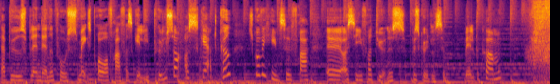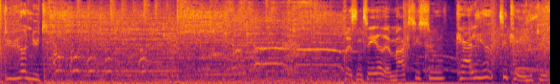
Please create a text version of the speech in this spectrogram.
Der bydes blandt andet på smagsprøver fra forskellige pølser og skært kød, skulle vi hilse fra øh, og sige fra dyrenes beskyttelse. Velbekomme. Dyre nyt. Præsenteret af Maxi Zoo. Kærlighed til kæledyr.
